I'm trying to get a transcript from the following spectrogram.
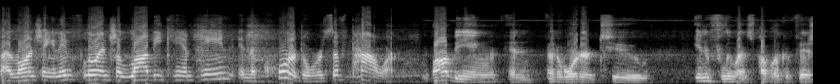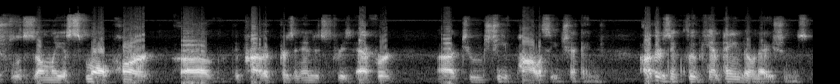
by launching an influential lobby campaign in the corridors of power. Lobbying in, in order to influence public officials is only a small part of the private prison industry's effort uh, to achieve policy change. Others include campaign donations.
